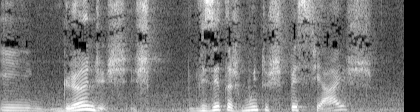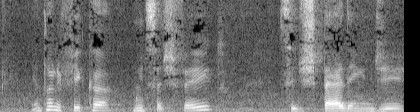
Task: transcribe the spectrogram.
E grandes, visitas muito especiais. Então ele fica muito satisfeito, se despedem de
